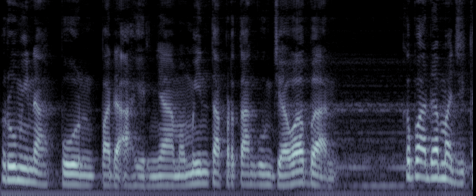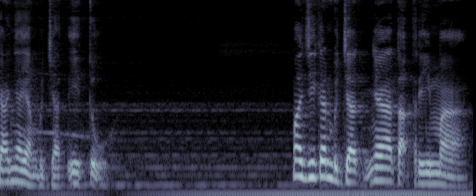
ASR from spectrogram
Ruminah pun pada akhirnya meminta pertanggungjawaban Kepada majikannya yang bejat itu Majikan bejatnya tak terima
